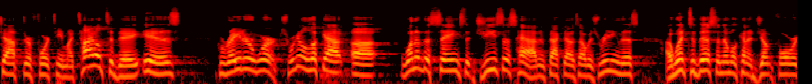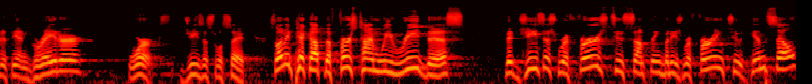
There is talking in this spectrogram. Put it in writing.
chapter 14. My title today is Greater Works. We're going to look at uh, one of the sayings that Jesus had. In fact, as I was reading this, I went to this and then we'll kind of jump forward at the end. Greater works, Jesus will say. So let me pick up the first time we read this that Jesus refers to something, but he's referring to himself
